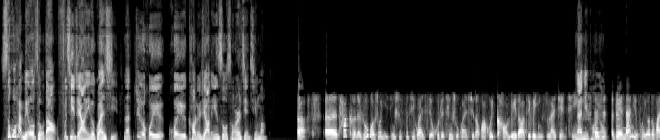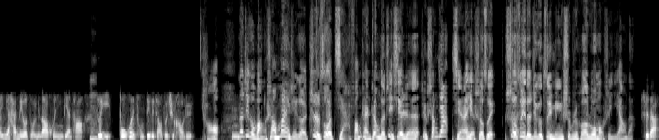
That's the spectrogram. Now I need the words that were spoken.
似乎还没有走到夫妻这样一个关系。那这个会会考虑这样的因素，从而减轻吗？呃呃，他可能如果说已经是夫妻关系或者亲属关系的话，会考虑到这个因素来减轻男女朋友。但是对男女朋友的话，因为还没有走进到婚姻殿堂，所以不会从这个角度去考虑。好，那这个网上卖这个制作假房产证的这些人，这个商家显然也涉罪，涉罪的这个罪名是不是和罗某是一样的？是的，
